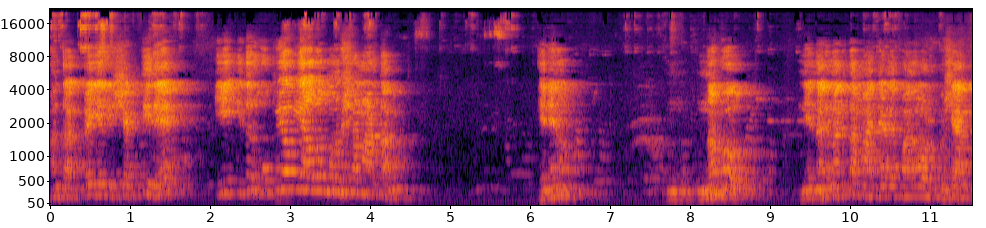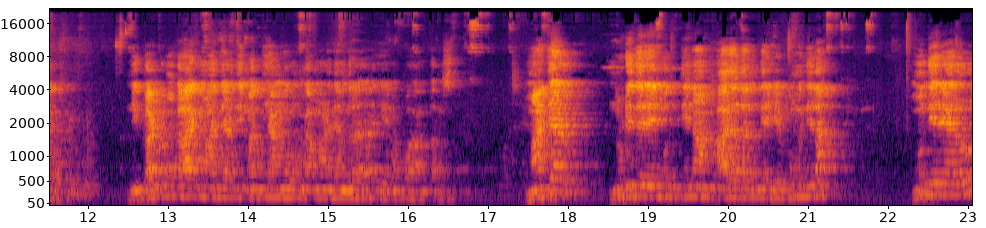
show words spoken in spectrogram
ಅಂತ ಕೈಯಲ್ಲಿ ಶಕ್ತಿ ಇದೆ. ಈ ಇದ್ರ ಉಪಯೋಗ ಯಾವ ಮನುಷ್ಯ ಮಾಡ್ತಾನೆ? ಏನೇನು? ನಗು. ನೀ ನಗನಂತ ಮಾತಾಡಪ್ಪ ಅಂದ್ರೆ ಅವ್ರು ಖುಷಿ ಆಗ್ತದೆ ನೀ ಗಟ್ಟು ಮುಖ ಆಗಿ ಮಾತಾಡ್ದಿ, ಮಧ್ಯಾಹ್ನ ಮುಖ ಮಾಡಿದೆ ಅಂದ್ರೆ ಏನಪ್ಪ ಅಂತ ಅನಿಸ್ತ ಮಾತಾಡು. ನುಡಿದರೆ ಮುತ್ತಿನ ಹಾರದಂತೆ ಹೇಳ್ಕೊಂಬಂದಿಲ್ಲ? ಮುಂದಿನ ಯಾರು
